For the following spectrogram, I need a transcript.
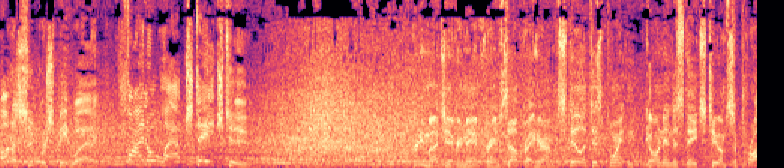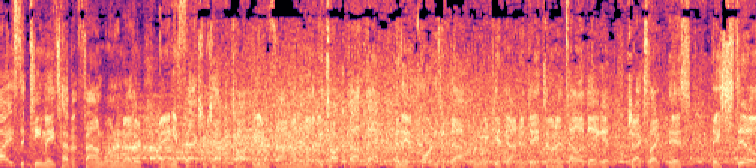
on a super speedway. Final lap, stage two. Pretty much every man for himself right here. I'm still at this point going into stage two. I'm surprised that teammates haven't found one another. Manufacturers haven't talked, you know, found one another. We talk about that and the importance of that when we get down to Daytona and Talladega, tracks like this. They still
